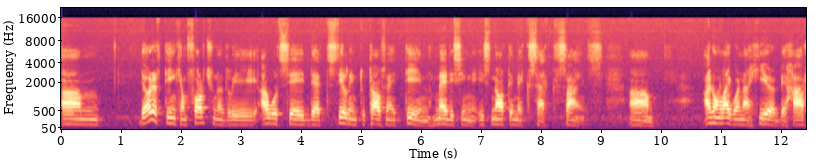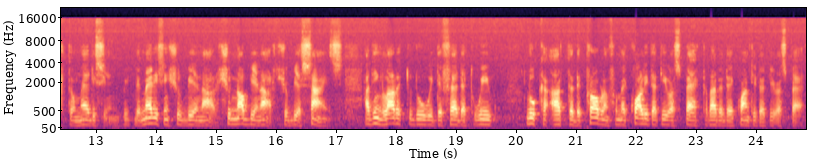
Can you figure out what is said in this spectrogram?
Um, the other thing, unfortunately, I would say that still in 2018, medicine is not an exact science. Um, I don't like when I hear the art of medicine. The medicine should be an art, should not be an art, should be a science. I think a lot to do with the fact that we look at the problem from a qualitative aspect rather than a quantitative aspect.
